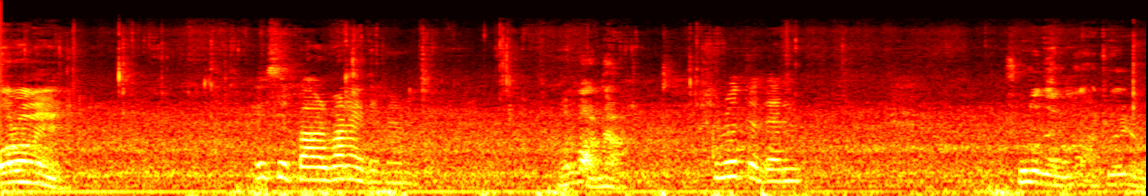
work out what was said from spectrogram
গরমে। এসে পাওয়ার বানাই দেবেন। বলব না। শুরুতে দেন। শুরু দেন না আটুয়ে যাব।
